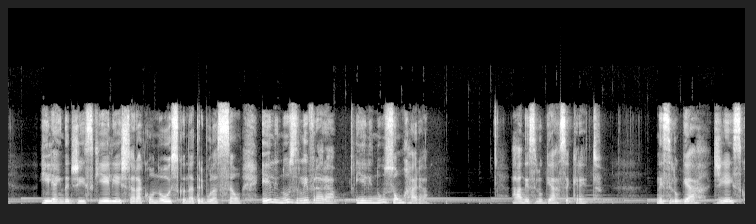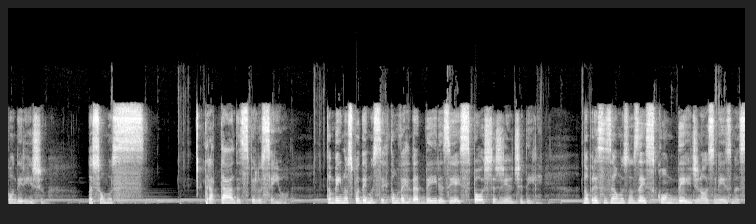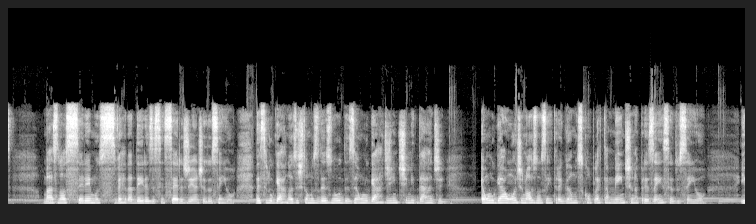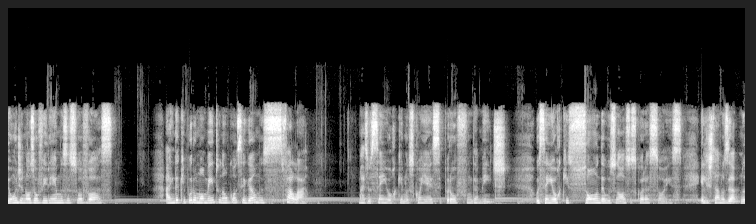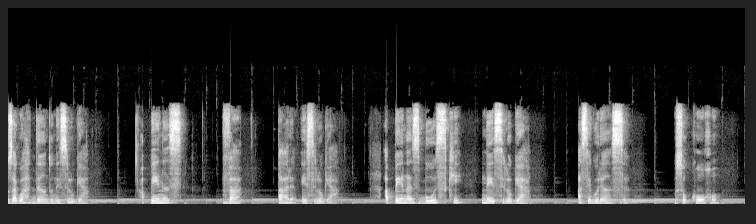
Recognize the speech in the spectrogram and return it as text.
E ele ainda diz que ele estará conosco na tribulação, ele nos livrará e ele nos honrará. Ah, nesse lugar secreto, nesse lugar de esconderijo, nós somos tratadas pelo Senhor. Também nós podemos ser tão verdadeiras e expostas diante dele. Não precisamos nos esconder de nós mesmas, mas nós seremos verdadeiras e sinceras diante do Senhor. Nesse lugar nós estamos desnudas, é um lugar de intimidade. É um lugar onde nós nos entregamos completamente na presença do Senhor e onde nós ouviremos a Sua voz ainda que por um momento não consigamos falar. Mas o Senhor que nos conhece profundamente, o Senhor que sonda os nossos corações, Ele está nos, nos aguardando nesse lugar. Apenas vá para esse lugar. Apenas busque nesse lugar a segurança, o socorro,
